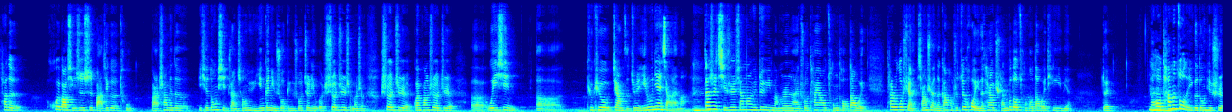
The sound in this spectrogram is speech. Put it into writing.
它的汇报形式是把这个图，把上面的一些东西转成语音跟你说，比如说这里有个设置什么什么设置，官方设置，呃，微信，呃 QQ 这样子，就是一路念下来嘛。嗯。但是其实相当于对于盲人来说，他要从头到尾，他如果选想选的刚好是最后一个，他要全部都从头到尾听一遍。对。然后他们做的一个东西是，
